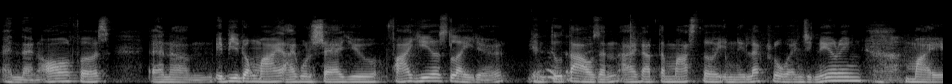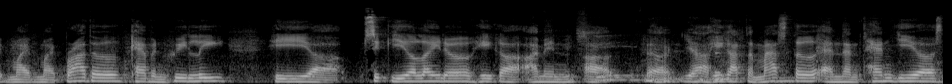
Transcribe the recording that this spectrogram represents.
And then all of us. And um, if you don't mind, I will share you. Five years later, in 2000, I got the master in electrical engineering. My my my brother Kevin Hui he uh, six year later he got. I mean, uh, uh, yeah, he got the master, and then ten years.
